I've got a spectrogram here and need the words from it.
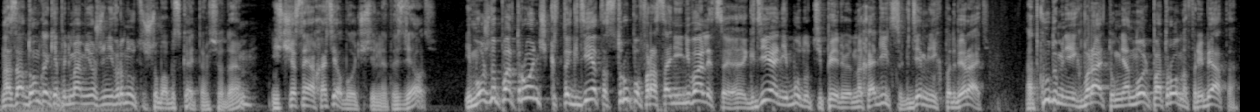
Назад дом, как я понимаю, мне уже не вернуться, чтобы обыскать там все, да? Если честно, я хотел бы очень сильно это сделать. И можно патрончиков-то где-то с трупов, раз они не валятся. Где они будут теперь находиться? Где мне их подбирать? Откуда мне их брать? У меня ноль патронов, ребята.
